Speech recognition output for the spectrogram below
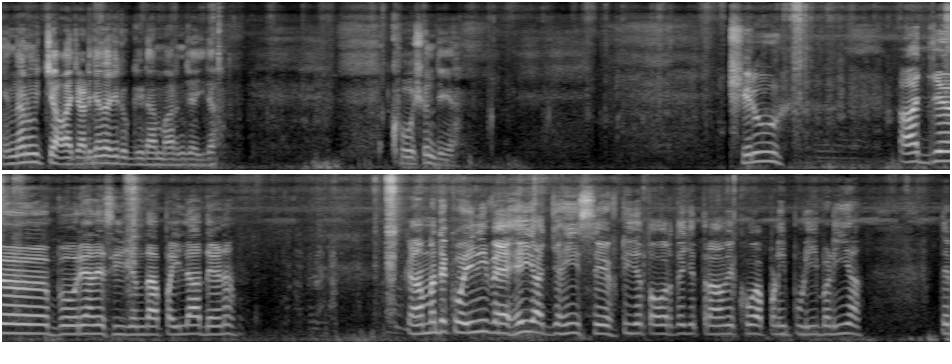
ਇਹਨਾਂ ਨੂੰ ਵੀ ਚਾਹ ਚੜ ਜਾਂਦਾ ਜਦੋਂ ਗੇੜਾ ਮਾਰਨ ਜਾਈਦਾ। ਖੁਸ਼ ਹੁੰਦੇ ਆ। ਸ਼ੁਰੂ। ਅੱਜ ਬੋਰਿਆਂ ਦੇ ਸੀਜ਼ਨ ਦਾ ਪਹਿਲਾ ਦਿਨ। ਕੰਮ ਤੇ ਕੋਈ ਨਹੀਂ, ਵੈਸੇ ਹੀ ਅੱਜ ਅਸੀਂ ਸੇਫਟੀ ਦੇ ਤੌਰ ਤੇ ਜਿਸ ਤਰ੍ਹਾਂ ਵੇਖੋ ਆਪਣੀ ਪੁਲੀ ਬਣੀ ਆ, ਤੇ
